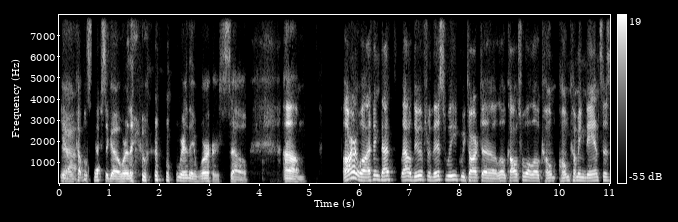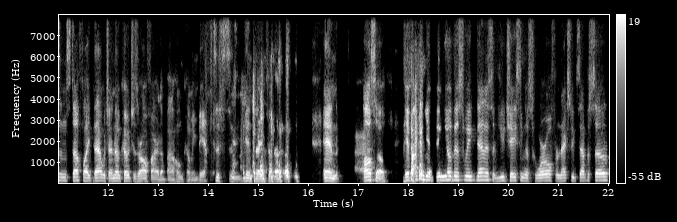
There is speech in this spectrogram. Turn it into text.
you yeah. know, a couple steps ago, where they where they were. So, um, all right. Well, I think that that'll do it for this week. We talked a little college football, a little home, homecoming dances and stuff like that, which I know coaches are all fired up about homecoming dances and getting ready for that. And also, if I can get video this week, Dennis, of you chasing a squirrel for next week's episode,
